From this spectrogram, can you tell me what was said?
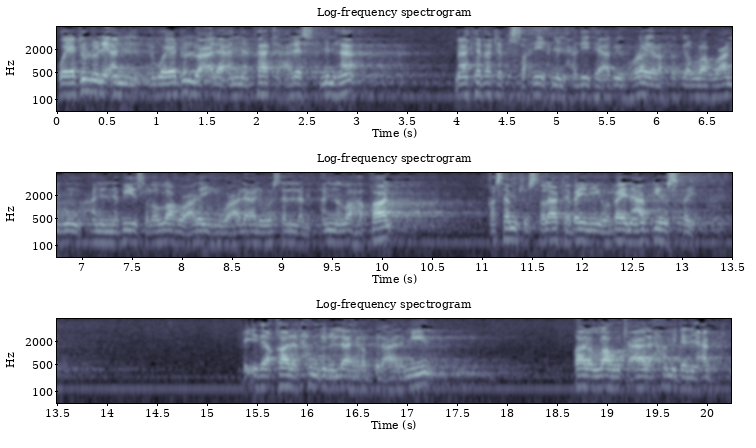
ويدل لأن ويدل على أن الفاتحة ليست منها ما ثبت في الصحيح من حديث أبي هريرة رضي الله عنه عن النبي صلى الله عليه وعلى آله وسلم أن الله قال قسمت الصلاة بيني وبين عبدي نصفين. فإذا قال الحمد لله رب العالمين قال الله تعالى حمدني عبدي.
